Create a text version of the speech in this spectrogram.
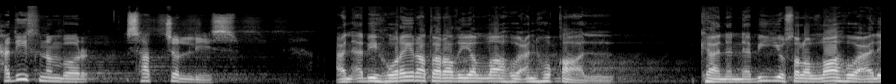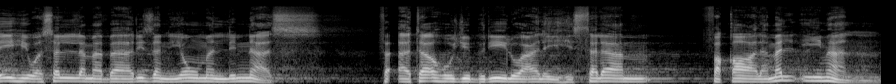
حديث نمبر 47 عن أبي هريرة رضي الله عنه قال كان النبي صلى الله عليه وسلم بارزا يوما للناس فأتاه جبريل عليه السلام فقال ما الإيمان؟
